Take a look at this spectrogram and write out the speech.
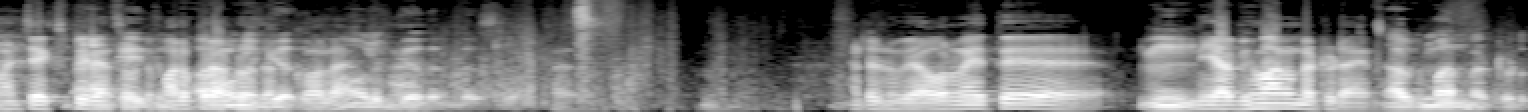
మంచి ఎక్స్పీరియన్స్ మరపురాని రోజు కాదు, అనుకోవాలా? అసలు. అంటే నువ్వు ఎవరినైతే నీ అభిమాన నటుడు ఆయన. అభిమాన నటుడు.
